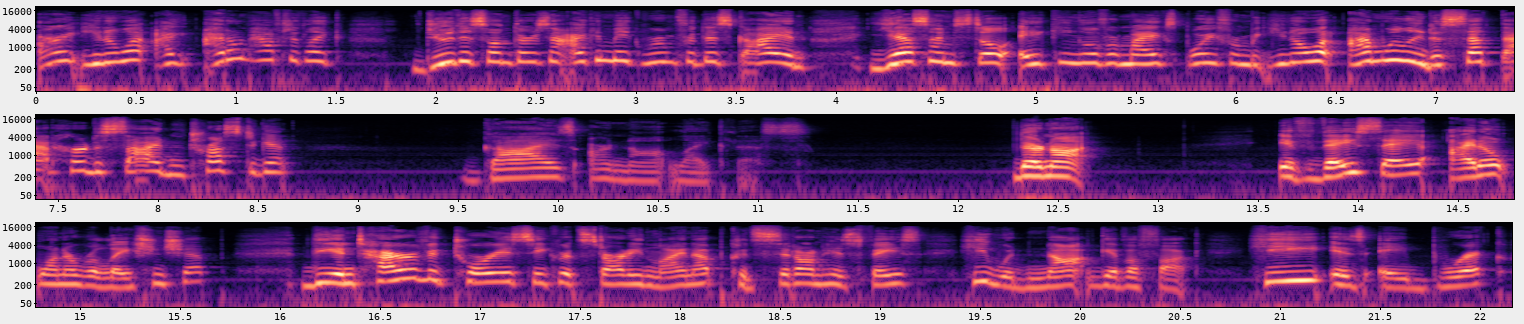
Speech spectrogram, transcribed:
All right, you know what? I, I don't have to like do this on Thursday. I can make room for this guy. And yes, I'm still aching over my ex boyfriend, but you know what? I'm willing to set that hurt aside and trust again. Guys are not like this. They're not. If they say, I don't want a relationship, the entire Victoria's Secret starting lineup could sit on his face. He would not give a fuck. He is a brick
